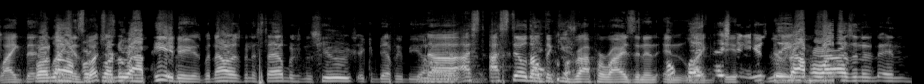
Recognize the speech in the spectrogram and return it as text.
Like that. Well, like no, as for, much for as a new IP it is, but now it's been established and it's huge. It can definitely be a Nah, I, I still don't oh, think you drop Horizon in, in oh, like PlayStation it- usually- Drop Horizon in, in,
